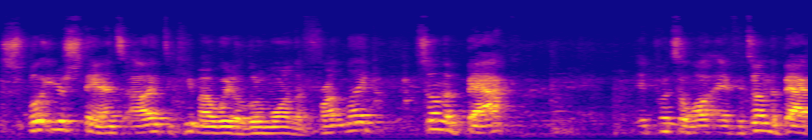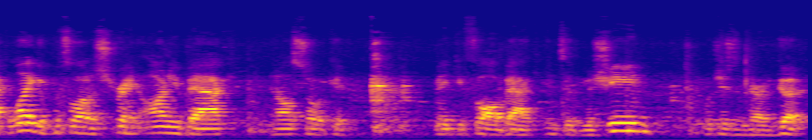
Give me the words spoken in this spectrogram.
split your stance. I like to keep my weight a little more on the front leg. It's on the back. It puts a lot. If it's on the back leg, it puts a lot of strain on your back, and also it could make you fall back into the machine which isn't very good.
